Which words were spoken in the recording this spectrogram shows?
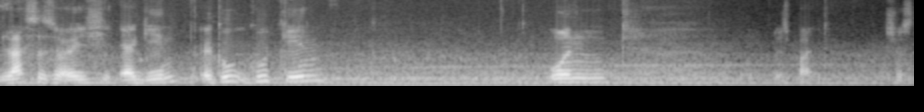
lasst es euch ergehen, äh, gut, gut gehen und bis bald. Tschüss.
